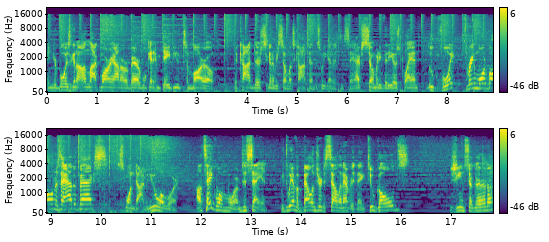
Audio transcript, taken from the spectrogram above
and your boy's gonna unlock Mariano Rivera. We'll get him debuted tomorrow. The con there's gonna be so much content this weekend. It's insane. I have so many videos planned. Luke Voit, three more ballers of habit packs. Just one diamond. Give me one more. I'll take one more. I'm just saying. We do we have a Bellinger to sell and everything. Two golds. Jean Segura.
